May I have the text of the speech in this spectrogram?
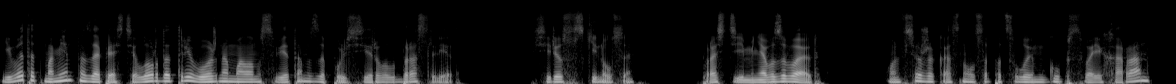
И в этот момент на запястье лорда тревожно малым светом запульсировал браслет. Сириус вскинулся. «Прости, меня вызывают». Он все же коснулся поцелуем губ своей Харан,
